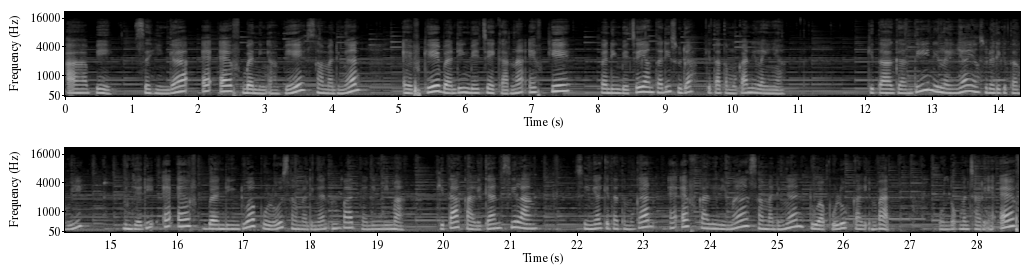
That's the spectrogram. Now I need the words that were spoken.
AB sehingga EF banding AB sama dengan FG banding BC karena FG banding BC yang tadi sudah kita temukan nilainya. Kita ganti nilainya yang sudah diketahui menjadi EF banding 20 sama dengan 4 banding 5. Kita kalikan silang. Sehingga kita temukan EF kali 5 sama dengan 20 kali 4. Untuk mencari EF,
